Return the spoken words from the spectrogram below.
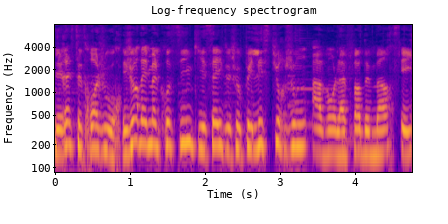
Il reste 3 jours. Les joueurs d'Animal Crossing qui essayent de choper l'esturgeon avant la fin de mars et,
